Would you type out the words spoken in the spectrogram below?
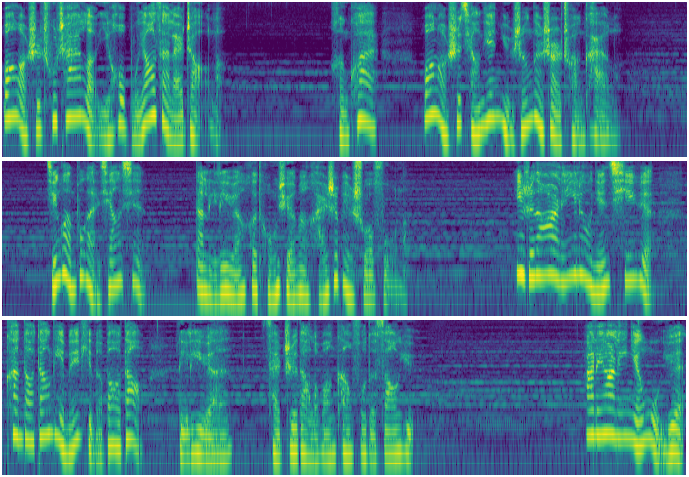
汪老师出差了，以后不要再来找了。很快，汪老师强奸女生的事儿传开了。尽管不敢相信，但李丽媛和同学们还是被说服了。一直到二零一六年七月，看到当地媒体的报道。”李丽媛才知道了汪康夫的遭遇。二零二零年五月，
